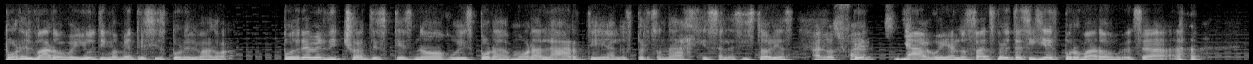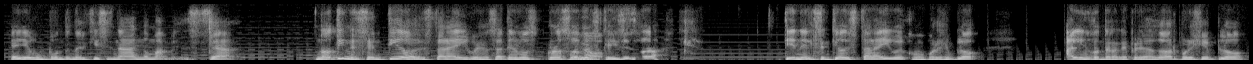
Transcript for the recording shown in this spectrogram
por el varo, güey. Últimamente sí es por el varo. Podría haber dicho antes que es no, güey, es por amor al arte, a los personajes, a las historias. A los Pero fans. ya, güey, a los fans, pero ahorita sí ya es por varo, güey. O sea, ya llega un punto en el que dices, nah, no mames. O sea, no tiene sentido de estar ahí, güey. O sea, tenemos crossovers Bueno. que dices, ah, tiene el sentido de estar ahí, güey, como por ejemplo, Alien contra Depredador, por ejemplo,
